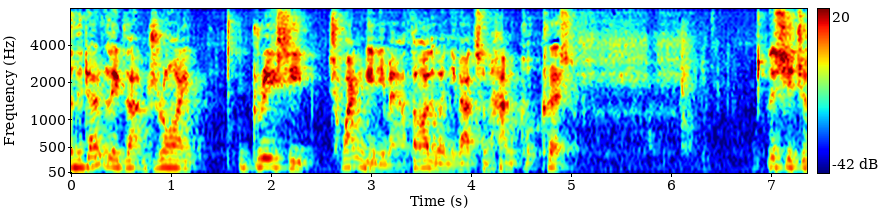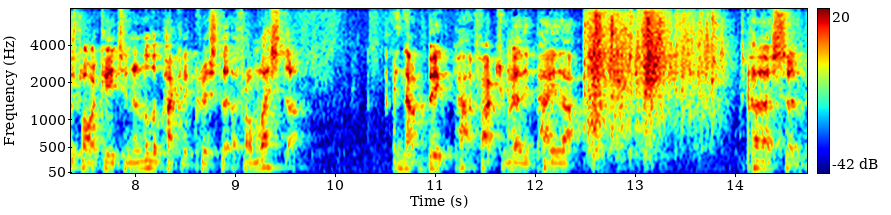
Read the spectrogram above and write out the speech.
and they don't leave that dry, greasy twang in your mouth either when you've had some hand-cut crisps. This is just like eating another packet of crisps that are from Leicester in that big factory where they pay that person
